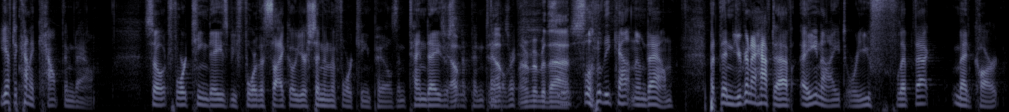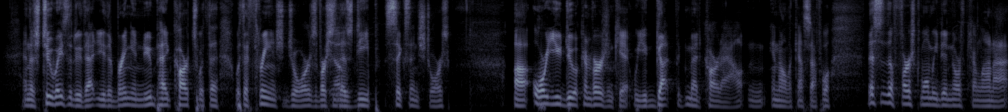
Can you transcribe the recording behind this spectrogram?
you have to kind of count them down. So at 14 days before the cycle, you're sending the 14 pills. and 10 days, you're sending the 10 Yep, pills, right? I remember So that. slowly counting them down. But then you're going to have to have a night where you flip that med cart. And there's two ways to do that. You either bring in new med carts with the with the three inch drawers versus Yep. those deep six inch drawers, uh, or you do a conversion kit where you gut the med cart out and, and all that kind of stuff. Well, this is the first one we did in North Carolina.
